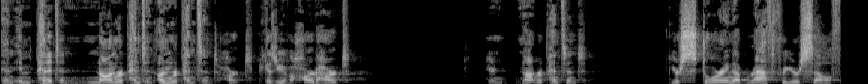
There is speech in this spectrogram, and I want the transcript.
and impenitent, non repentant, unrepentant heart. Because you have a hard heart, you're not repentant, You're storing up wrath for yourself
